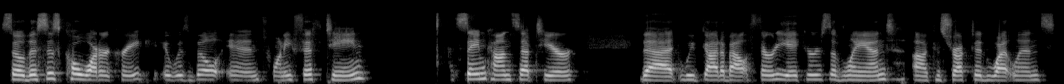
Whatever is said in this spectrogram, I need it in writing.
So this is Coldwater Creek. It was built in 2015. Same concept here that we've got about 30 acres of land, uh, constructed wetlands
